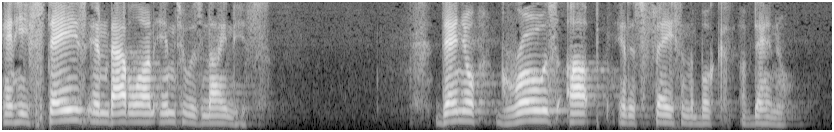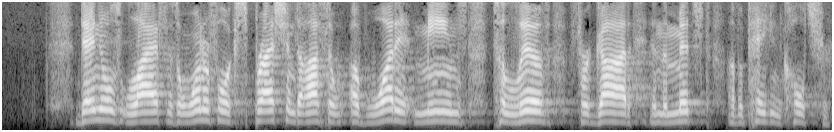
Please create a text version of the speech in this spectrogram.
and he stays in Babylon into his 90s. Daniel grows up in his faith in the book of Daniel. Daniel's life is a wonderful expression to us of, of, what it means to live for God in the midst of a pagan culture.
